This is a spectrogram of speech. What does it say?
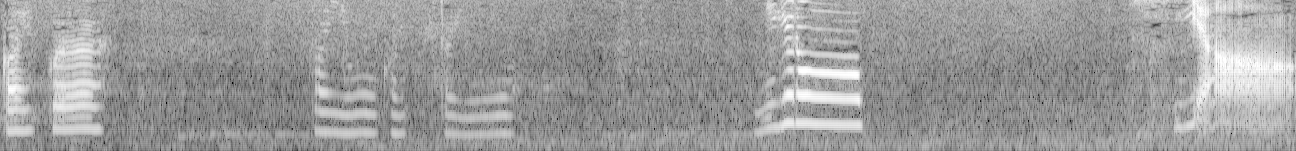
回復したいよ回復したいよ逃げろーひや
